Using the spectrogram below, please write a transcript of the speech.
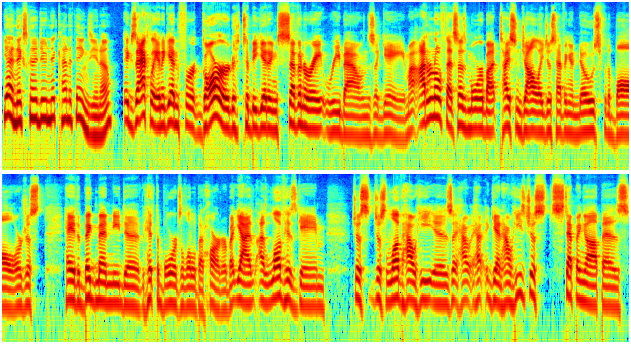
yeah, Nic's gonna do Nic kind of things, you know? Exactly. And again, for a guard to be getting seven or eight rebounds a game, I, I don't know if that says more about Tyson Jolly just having a nose for the ball or just, hey, the big men need to hit the boards a little bit harder. But yeah, I, I love his game. Just just love how he is. How, how again, how he's just stepping up as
